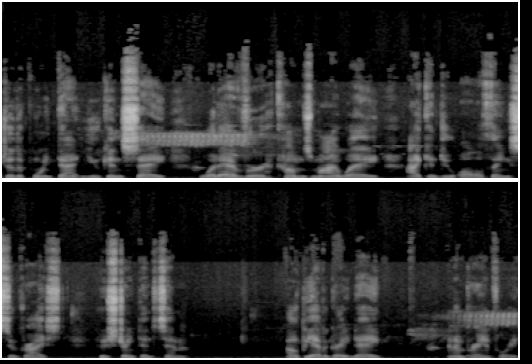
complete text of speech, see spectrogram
to the point that you can say, Whatever comes my way, I can do all things through Christ who strengthens him. I hope you have a great day, and I'm praying for you.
